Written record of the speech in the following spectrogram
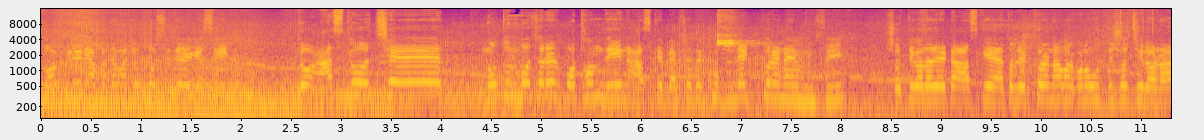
ব্লগ ভিডিও নিয়ে আপনাদের মাঝে উপস্থিত হয়ে গেছি। তো আজকে হচ্ছে নতুন বছরের প্রথম দিন। আজকে ব্যবসাতে খুব লেট করে নেমেছি। সত্যি কথা যেটা আজকে এত লেট করে নামার কোনো উদ্দেশ্য ছিল না।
